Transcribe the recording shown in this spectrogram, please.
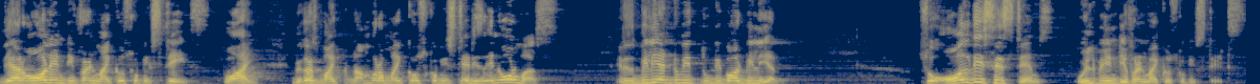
they are all in different microscopic states. Why? Because number of microscopic states is enormous. It is billion to be to the power billion. So all these systems will be in different microscopic states.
